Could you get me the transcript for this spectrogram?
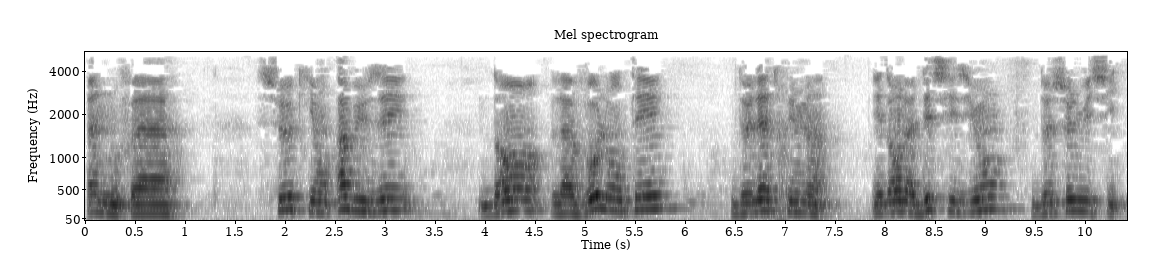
Al-Nufah, ceux qui ont abusé dans la volonté de l'être humain et dans la décision de celui-ci.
